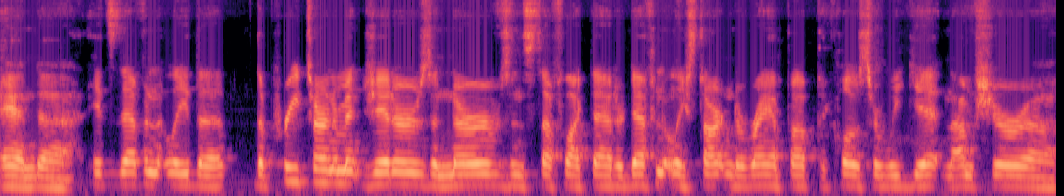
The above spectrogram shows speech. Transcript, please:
And uh, it's definitely the the pre-tournament jitters and nerves and stuff like that are definitely starting to ramp up the closer we get. And I'm sure uh,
